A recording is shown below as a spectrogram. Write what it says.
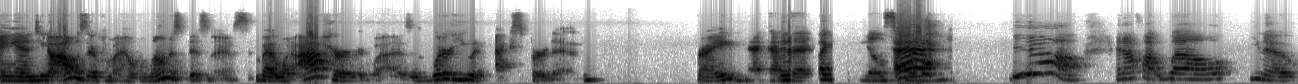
and, you know, I was there for my health and wellness business. But what I heard was, is what are you an expert in? Right? That got and like feels. Eh, yeah. And I thought, well, you know,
